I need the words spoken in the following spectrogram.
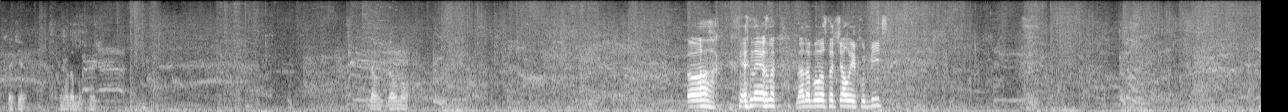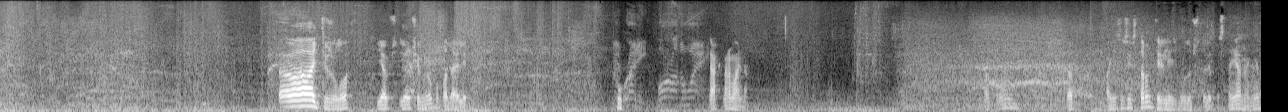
Кстати, надо бухнуть. Дав давно. О, наверное, надо было сначала их убить. попадать тяжело. Я, я вообще в него попадаю. Фух. Так, нормально. Так, они со всех сторон перелезть будут, что ли, постоянно, нет?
